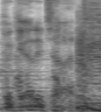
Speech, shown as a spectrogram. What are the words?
Spaghetti time.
